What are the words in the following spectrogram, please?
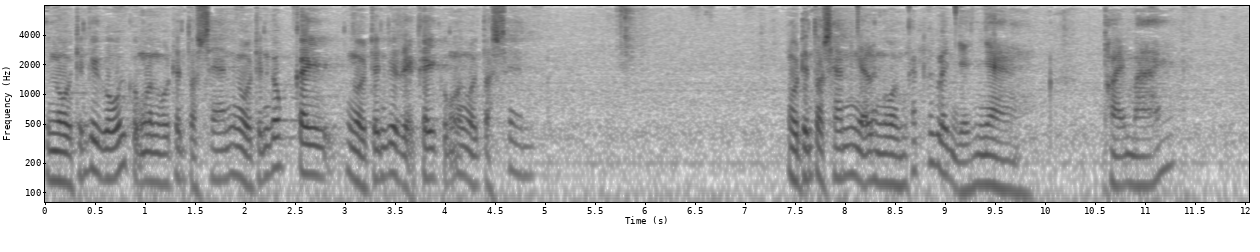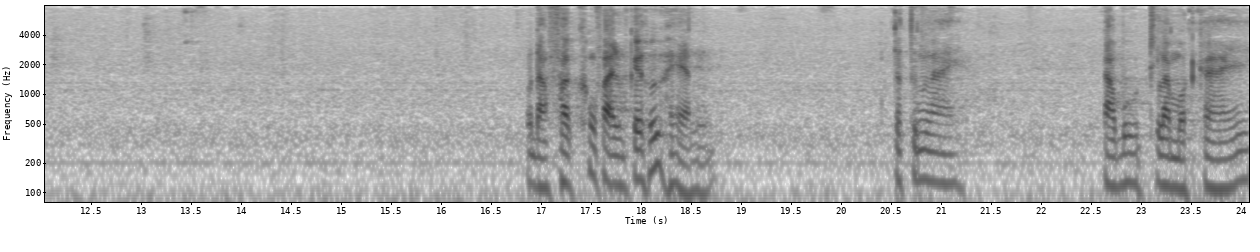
thì ngồi trên cái gối cũng là ngồi trên tòa sen ngồi trên gốc cây ngồi trên cái rễ cây cũng là ngồi tòa sen. Ngồi trên tòa sen nghĩa là ngồi một cách rất là nhẹ nhàng thoải mái. Còn đạo phật không phải là một cái hứa hẹn cho tương lai. Đạo bụt là một cái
